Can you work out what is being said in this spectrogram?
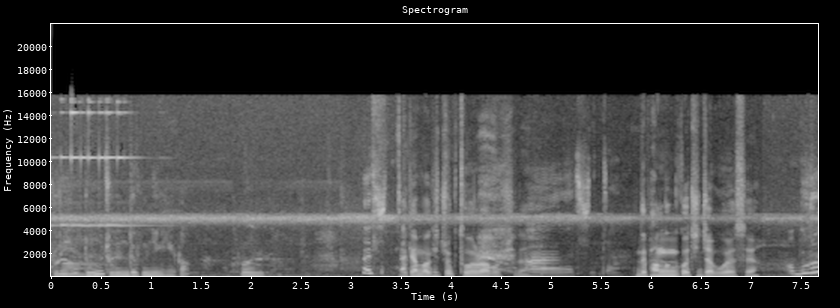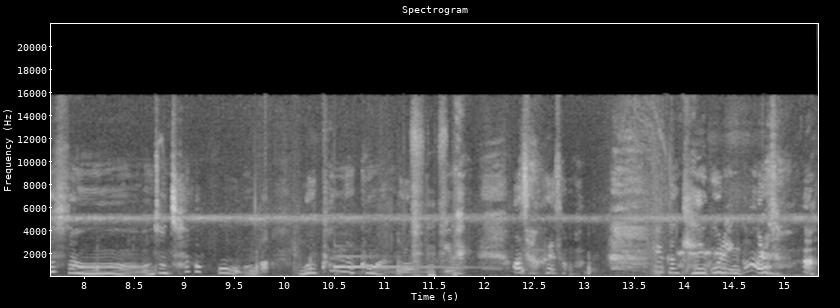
둘이 너무 좋은데 분위기가? 그러니까. 이렇게 한 바퀴 쭉 돌아봅시다. 아 진짜. 근데 방금 거 진짜 뭐였어요? 아 모르겠어요. 엄청 차갑고 뭔가 물컹물컹한 그런 느낌. 아 저기서 막 약간 개구리인가? 그래서 막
